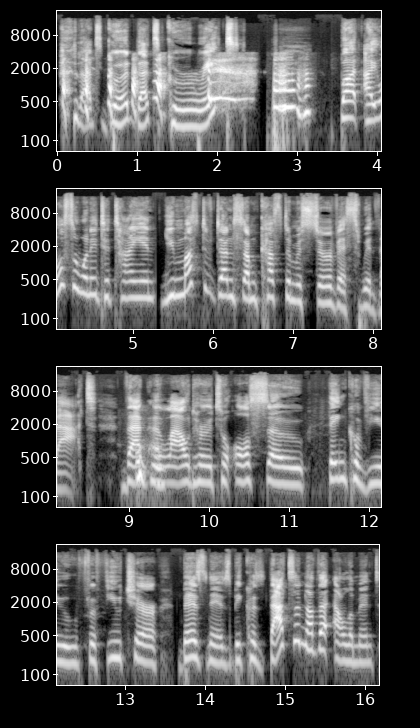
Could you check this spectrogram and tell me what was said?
that's good. That's great. But I also wanted to tie in, you must have done some customer service with that that mm-hmm. allowed her to also think of you for future business because that's another element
